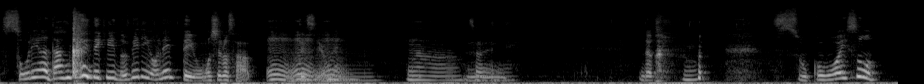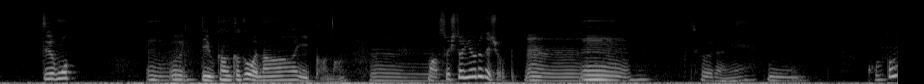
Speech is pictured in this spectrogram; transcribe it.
そりゃ段階的に伸びるよねっていう面白さうんですよね。うんうんああそうやね。だから、ね。そうかわいそうって思うんうっていう感覚はないかな、うん。まあそう人によるでしょうけど、うん。そうだね。うん。子供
